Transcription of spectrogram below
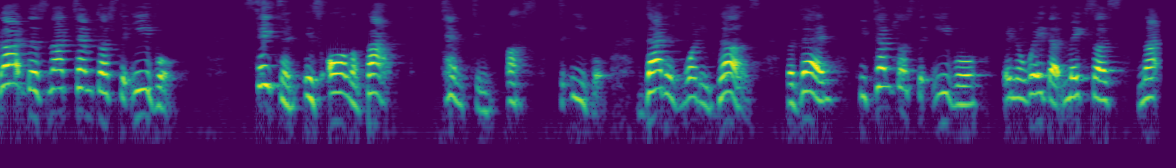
God does not tempt us to evil. Satan is all about tempting us to evil. That is what he does. But then he tempts us to evil in a way that makes us not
